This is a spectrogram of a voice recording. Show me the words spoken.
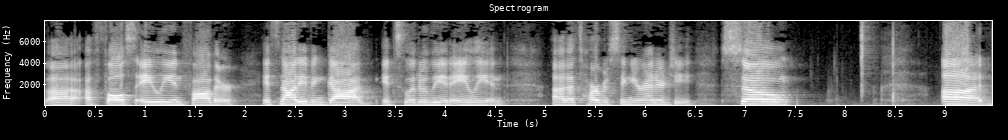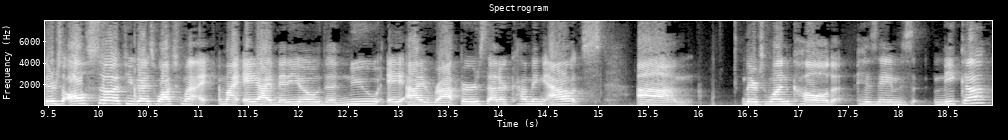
uh, a false alien father. It's not even God, it's literally an alien uh, that's harvesting your energy. So, uh, there's also, if you guys watch my my AI video, the new AI rappers that are coming out. Um, there's one called his name's Mika.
